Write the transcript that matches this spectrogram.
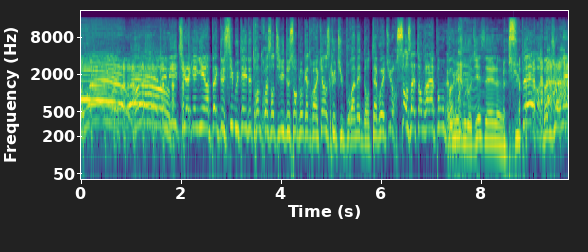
Oh Rémi, tu as gagné un pack de 6 bouteilles de 33 centilitres de samplon 95 que tu pourras mettre dans ta voiture sans attendre à la pompe. Ah oui, mais je au diesel. Super, bonne journée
